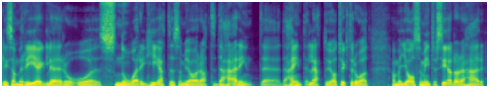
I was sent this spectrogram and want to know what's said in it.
liksom, regler och, och snårigheter som gör att det här är inte, det här är inte lätt. Och jag tyckte då att ja, men jag som är intresserad av det här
